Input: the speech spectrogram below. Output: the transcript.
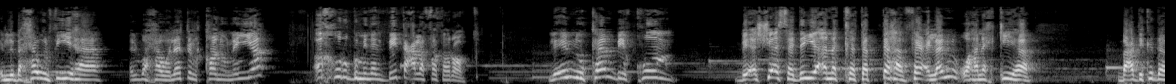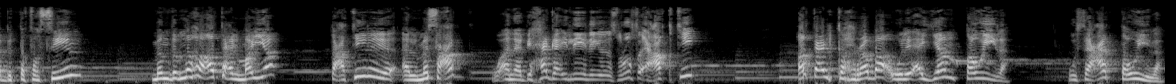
اللي بحاول فيها المحاولات القانونية أخرج من البيت على فترات لأنه كان بيقوم بأشياء سادية أنا كتبتها فعلا وهنحكيها بعد كده بالتفاصيل. من ضمنها قطع المية تعطيلي المصعد وأنا بحاجة إليه لظروف إعاقتي. قطع الكهرباء ولأيام طويلة وساعات طويلة.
